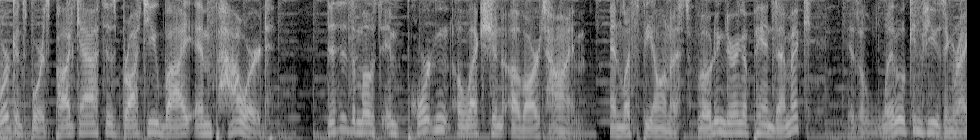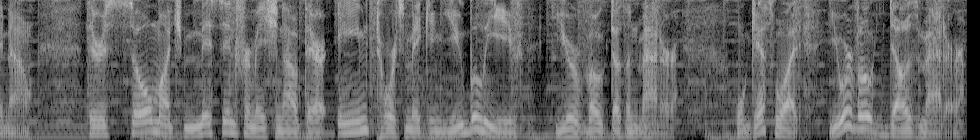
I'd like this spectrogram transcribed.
Work in Sports podcast is brought to you by EMPOWRD. This is the most important election of our time. And let's be honest, voting during a pandemic is a little confusing right now. There is so much misinformation out there aimed towards making you believe your vote doesn't matter. Well, guess what? Your vote does matter.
